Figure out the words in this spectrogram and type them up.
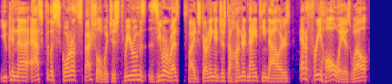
You can uh, ask for the Score North special, which is three rooms, zero resified, starting at just $119 and a free hallway as well.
